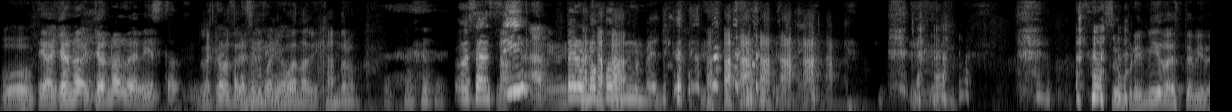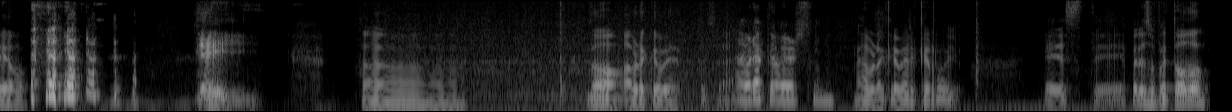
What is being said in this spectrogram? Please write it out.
uf. Tío, yo no, yo no lo he visto. ¿Le acabas de decir marihuana, Alejandro? O sea, No, sí, a mí me- pero no por una. Suprimido este video. Yay. Ah. no, habrá que ver. O sea, Habrá que ver si. habrá que ver qué rollo. Este, pero eso fue todo.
